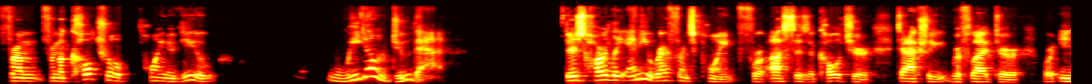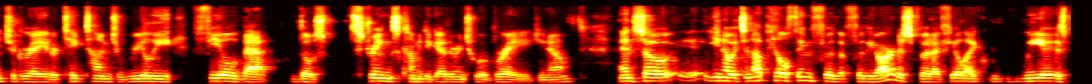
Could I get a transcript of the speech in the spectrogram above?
from from a cultural point of view, we don't do that. There's hardly any reference point for us as a culture to actually reflect or or integrate or take time to really feel that those strings coming together into a braid you know? And so you know it's an uphill thing for the for the artist but i feel like we as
